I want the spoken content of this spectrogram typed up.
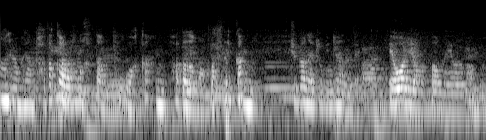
아니면 그냥 바닷가를 하나 갔다 보고 갈까? 응. 바다 너무 안 봤으니까? 주변에 좀 괜찮은데. 애월이랑 가까우면 애월 가고.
